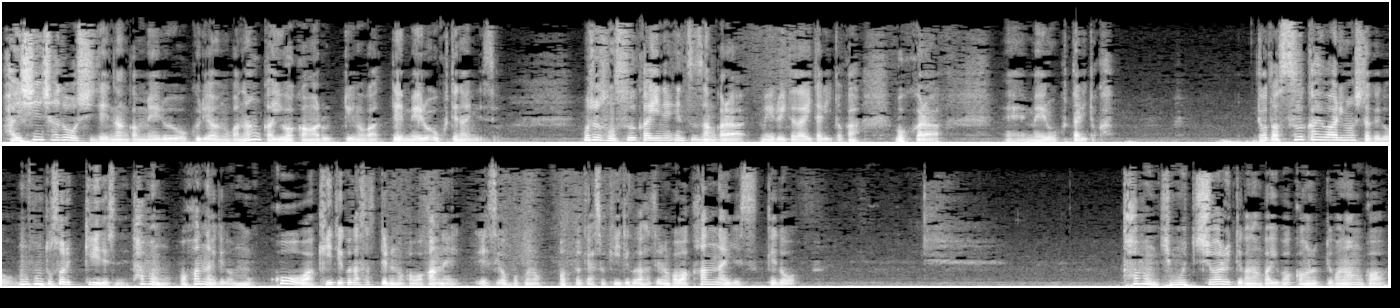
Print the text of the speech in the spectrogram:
配信者同士でなんかメール送り合うのがなんか違和感あるっていうのがあってメール送ってないんですよ。もちろんその数回ね、エンツさんからメールいただいたりとか、僕から、えー、メール送ったりとか。ってことは数回はありましたけど、もうほんとそれっきりですね。多分わかんないけど、向こうは聞いてくださってるのかわかんないですよ。僕のポッドキャスト聞いてくださってるのかわかんないですけど、多分気持ち悪いっていうかなんか違和感あるっていうかなんか、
